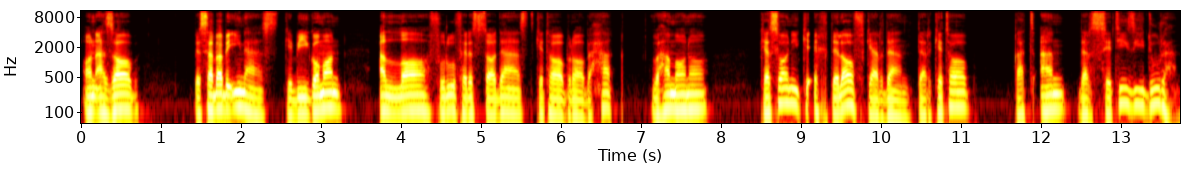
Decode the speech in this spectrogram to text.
آن عذاب به سبب این است که بیگمان الله فرو فرستاده است کتاب را به حق و همانا کسانی که اختلاف کردند در کتاب قطعا در ستیزی دورند.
